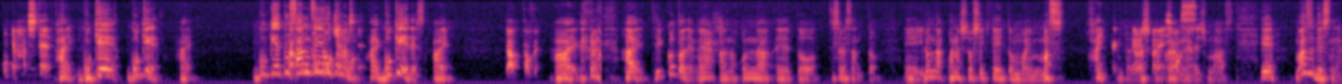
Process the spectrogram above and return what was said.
合計8点？はい。合計、合計、はい。合計とあ3000合計億も8点、はい、合計です。はい。やったぜはい。はい。ということでね、あの、こんな、えっ、と、テスラさんと、えーいろんなお話をしていきたいと思います。はい。よろしくお願いしますはお願いします。えーまずですね、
